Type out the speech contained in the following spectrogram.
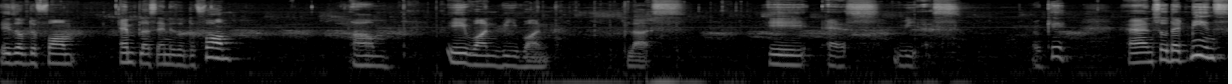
is of the form m plus n is of the form um, a1 v1 plus as vs okay? And so that means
